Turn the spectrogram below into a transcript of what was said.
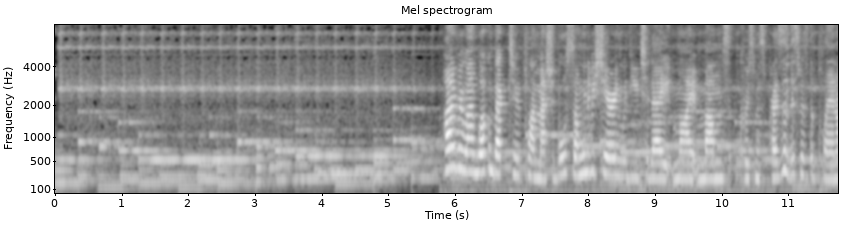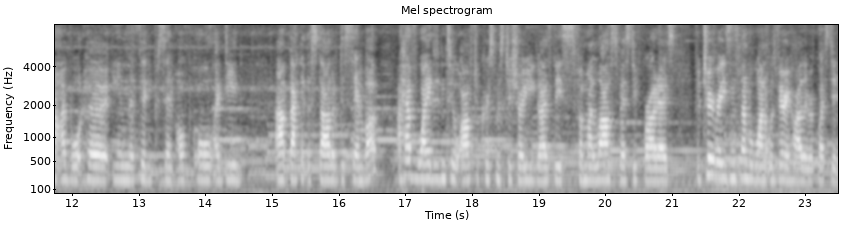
Hi everyone, welcome back to Plum Mashable. So I'm going to be sharing with you today my mum's Christmas present. This was the planner I bought her in the 30% off haul I did uh, back at the start of December. I have waited until after Christmas to show you guys this for my last Festive Fridays for two reasons. Number one, it was very highly requested.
